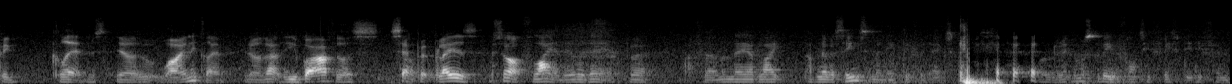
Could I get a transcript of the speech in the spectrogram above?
big claims, you know, why any claim, you know, that you've got to have those separate players. I saw a flyer the other day for a firm and they had like, I've never seen so many different experts under it. There must have been 40, 50 different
